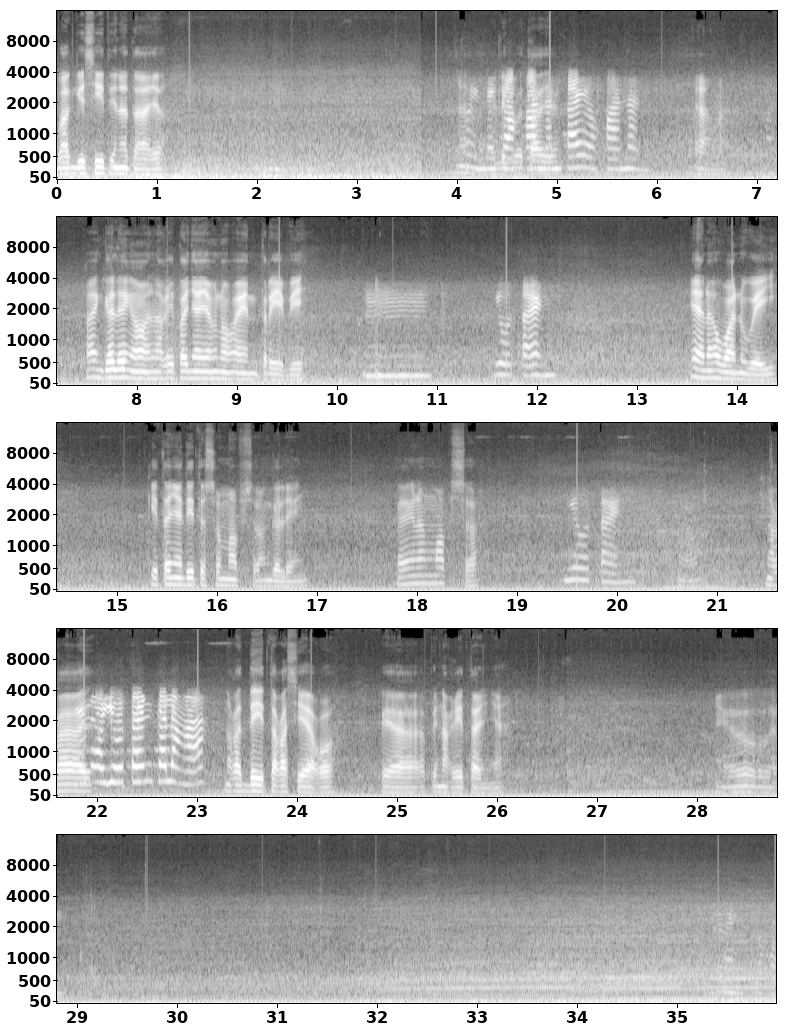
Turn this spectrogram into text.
Baguio City na tayo. Naligo nagkakanan tayo. Kanan. Yan nga. Ay, ang galing oh. Nakita niya yung no entry B. Mm, U-turn. Yan oh, one way. Kita niya dito sa maps oh. Ang galing. Galing ng maps oh. U-turn. Oh. Naka, Ano, U-turn ka lang ah. naka-data kasi ako. Kaya pinakita niya. Ayun. Ay, ako.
